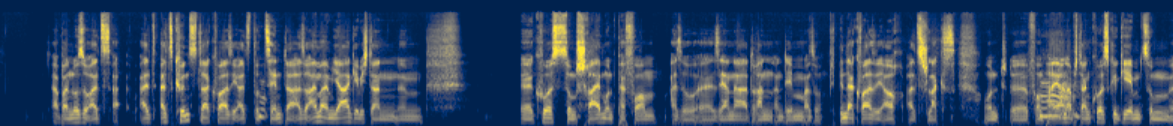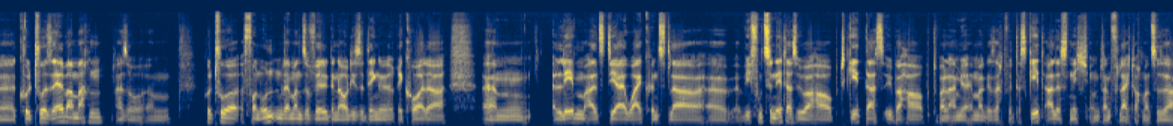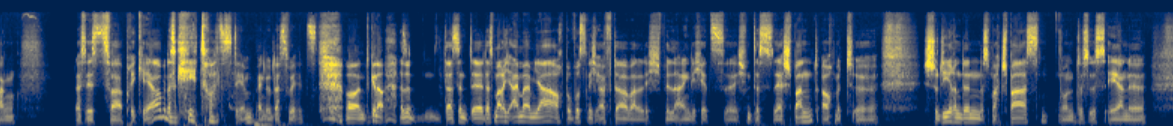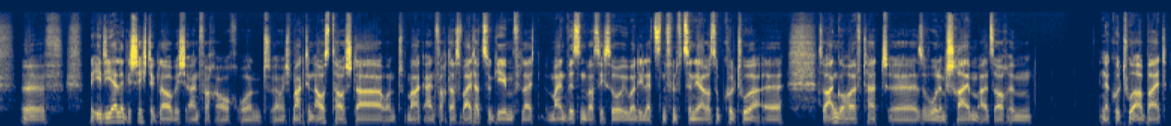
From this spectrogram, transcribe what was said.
aber nur so als, als, als Künstler quasi, als Dozent da. Also einmal im Jahr gebe ich dann ähm, äh, Kurs zum Schreiben und Performen, also äh, sehr nah dran an dem, also ich bin da quasi auch als Schlacks und äh, vor ein paar ah. Jahren habe ich dann einen Kurs gegeben zum äh, Kultur selber machen, also ähm, Kultur von unten, wenn man so will, genau diese Dinge, Rekorder, ähm, Leben als DIY-Künstler, äh, wie funktioniert das überhaupt? Geht das überhaupt? Weil einem ja immer gesagt wird, das geht alles nicht und dann vielleicht auch mal zu sagen, das ist zwar prekär, aber das geht trotzdem, wenn du das willst. Und genau, also das sind, äh, das mache ich einmal im Jahr, auch bewusst nicht öfter, weil ich will eigentlich jetzt, äh, ich finde das sehr spannend, auch mit äh, Studierenden, das macht Spaß und das ist eher eine, äh, eine ideelle Geschichte, glaube ich, einfach auch. Und äh, ich mag den Austausch da und mag einfach das weiterzugeben, vielleicht mein Wissen, was sich so über die letzten 15 Jahre Subkultur so angehäuft hat, sowohl im Schreiben als auch im in der Kulturarbeit.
